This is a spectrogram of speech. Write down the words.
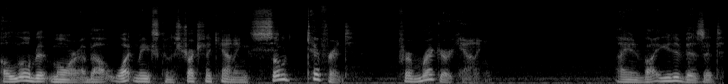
a little bit more about what makes construction accounting so different from regular accounting, I invite you to visit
